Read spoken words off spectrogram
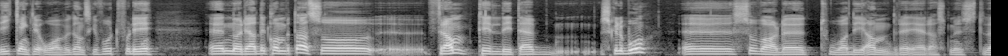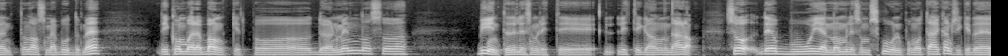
Det gikk egentlig over ganske fort, fordi eh, når jeg hadde kommet da, så uh, fram til dit jeg skulle bo, eh, så var det to av de andre Erasmus-studentene som jeg bodde med. De kom bare og banket på døren min, og så begynte det liksom litt i, litt i gang der, da. Så det å bo gjennom liksom skolen på en måte er kanskje ikke det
